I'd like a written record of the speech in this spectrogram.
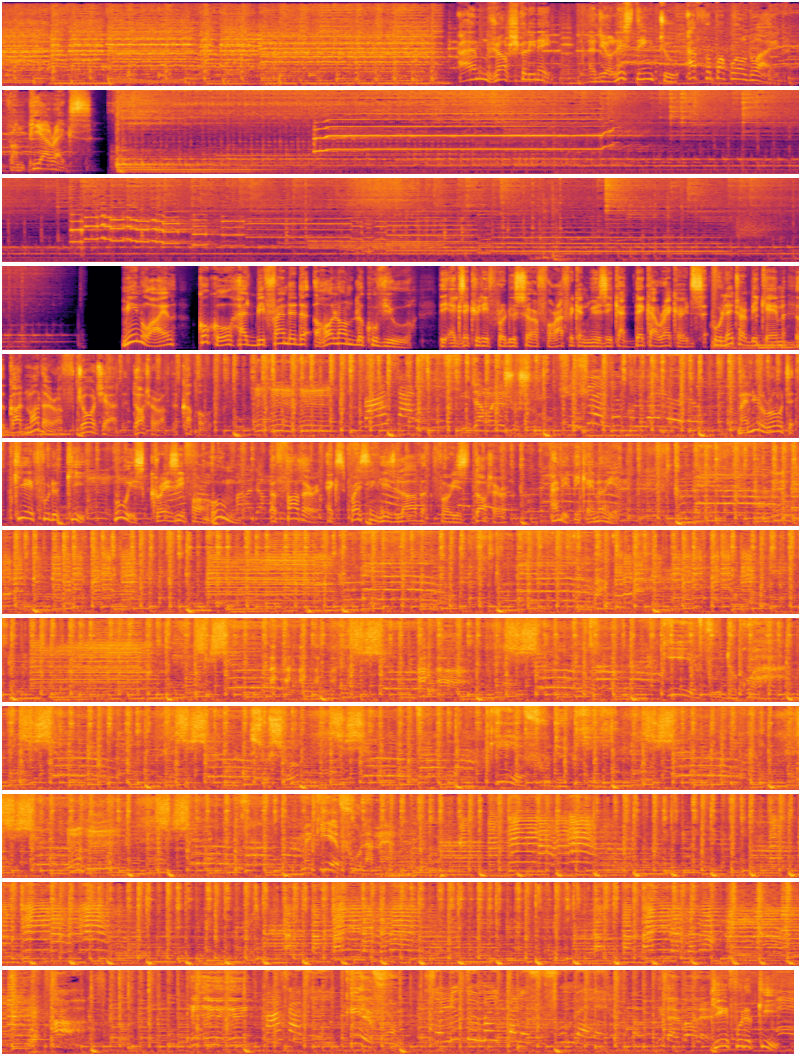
I'm Georges Collinet, and you're listening to Afropop Worldwide from PRX. Meanwhile, Coco had befriended Roland Lecouvreur, the executive producer for African music at Decca Records, who later became the godmother of Georgia, the daughter of the couple. Mm-hmm. Manu wrote Qui est fou de qui? Who is crazy for whom? A father expressing his love for his daughter, and it became a hit.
